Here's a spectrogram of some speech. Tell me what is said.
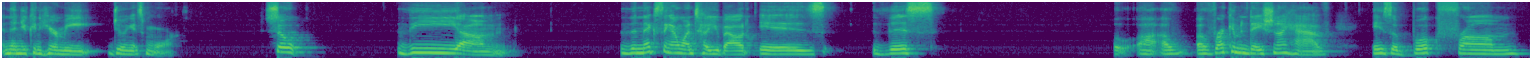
And then you can hear me doing it some more. So the um, the next thing I want to tell you about is this uh, a, a recommendation I have is a book from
